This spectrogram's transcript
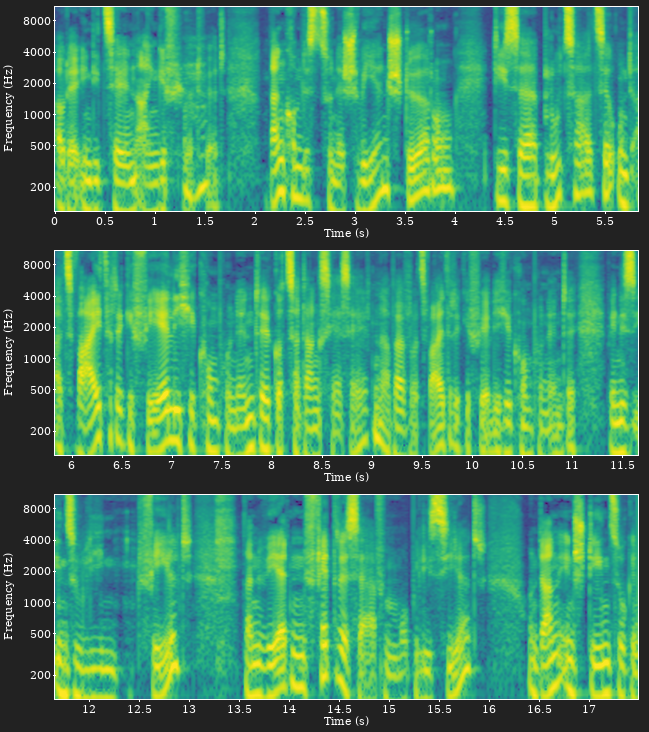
oder in die Zellen eingeführt mhm. wird. Dann kommt es zu einer schweren Störung dieser Blutsalze und als weitere gefährliche Komponente, Gott sei Dank sehr selten, aber als weitere gefährliche Komponente, wenn es Insulin fehlt, dann werden Fettreserven mobilisiert und dann entstehen sogenannte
